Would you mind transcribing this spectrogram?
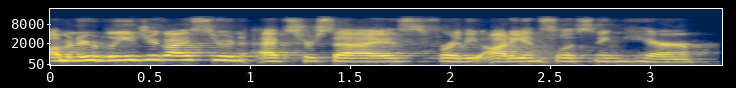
I'm going to lead you guys through an exercise for the audience listening here.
